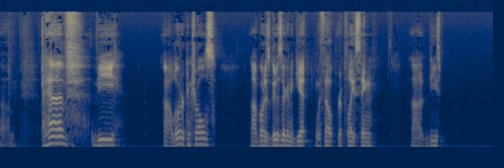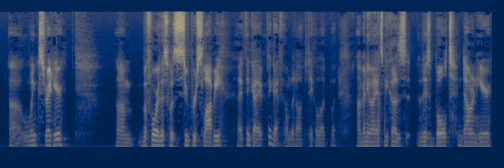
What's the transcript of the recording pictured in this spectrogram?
Um, I have the uh, loader controls uh, about as good as they're going to get without replacing uh, these uh, links right here. Um, before this was super sloppy. I think I, I think I filmed it. I'll have to take a look. But um, anyway, it's because this bolt down in here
